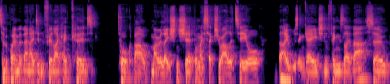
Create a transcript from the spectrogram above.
to the point that then I didn't feel like I could talk about my relationship or my sexuality or that I was engaged and things like that. So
